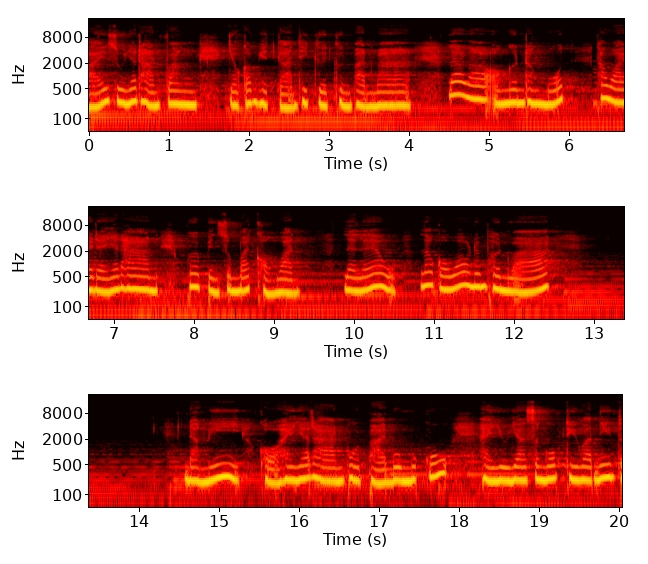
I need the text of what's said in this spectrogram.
ายสุญญฐานฟังเกี่ยวกับเหตุการณ์ที่เกิดขึ้นผ่านมา แล้วเราเอาเงินทั้งหมดถวายไดยทานเพื่อเป็นสมบัติของวัดและแล้วเราก็ว้าน้ำเพลินว่า ดังนี้ขอให้ยะทานโพดผายบุมบุกุ ให้อยู่อย่างสงบที่วัดนี้ต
